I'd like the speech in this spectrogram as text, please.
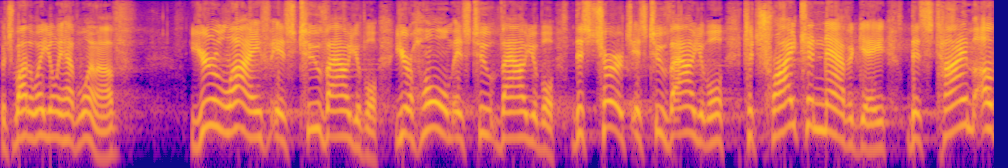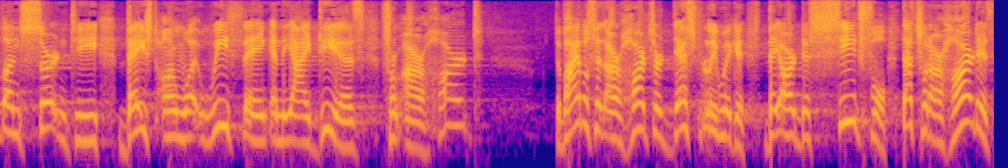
which by the way, you only have one of. Your life is too valuable. Your home is too valuable. This church is too valuable to try to navigate this time of uncertainty based on what we think and the ideas from our heart. The Bible says our hearts are desperately wicked. They are deceitful. That's what our heart is.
